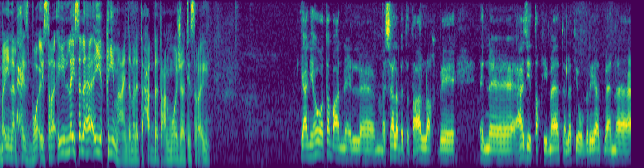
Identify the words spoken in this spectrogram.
بين الحزب وإسرائيل ليس لها أي قيمة عندما نتحدث عن مواجهة إسرائيل. يعني هو طبعا المساله بتتعلق ب ان هذه التقييمات التي أجريت بأن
